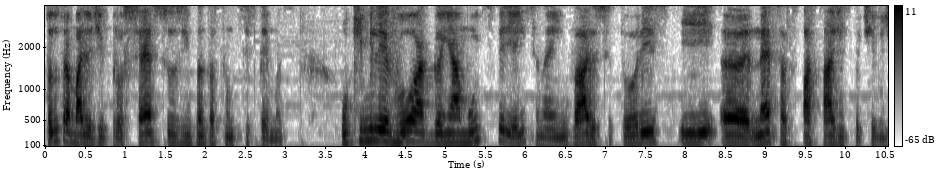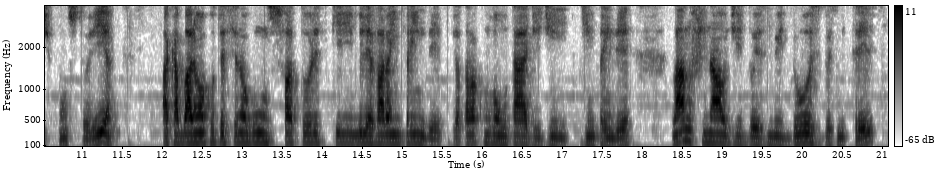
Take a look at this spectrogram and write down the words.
todo o trabalho de processos e implantação de sistemas. O que me levou a ganhar muita experiência né, em vários setores e uh, nessas passagens que eu tive de consultoria, acabaram acontecendo alguns fatores que me levaram a empreender. Já estava com vontade de, de empreender lá no final de 2012, 2013.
